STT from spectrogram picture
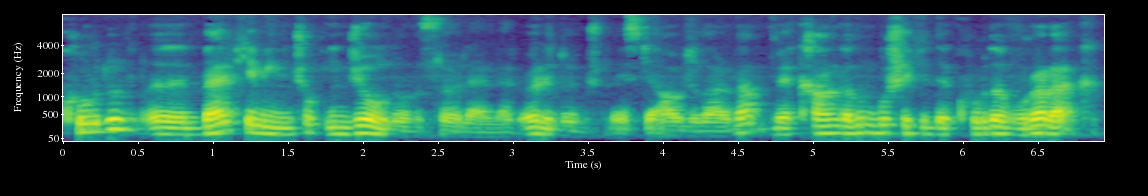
Kurdun e, bel kemiğinin çok ince olduğunu söylerler. Öyle duymuştum eski avcılardan. Ve kangalın bu şekilde kurda vurarak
